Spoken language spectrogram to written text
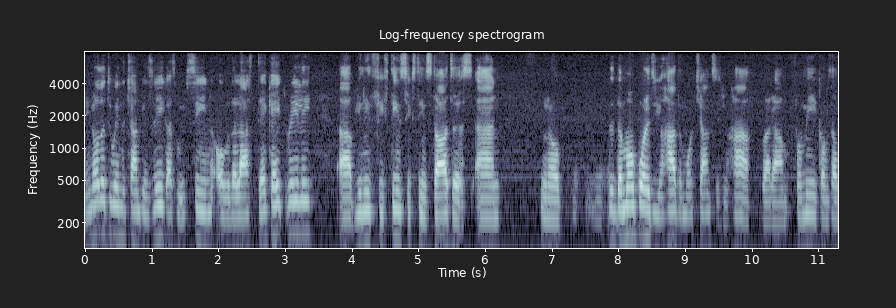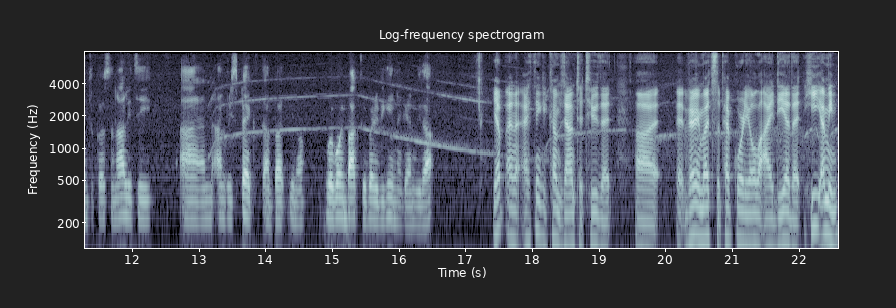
in order to win the Champions League, as we've seen over the last decade, really, uh, you need 15, 16 starters. And, you know, the, the, more quality you have, the more chances you have. But um, for me, it comes down to personality and, and respect. But, you know, we're going back to the very beginning again with that. Yep, and I think it comes down to, too, that uh, very much the Pep Guardiola idea that he, I mean,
